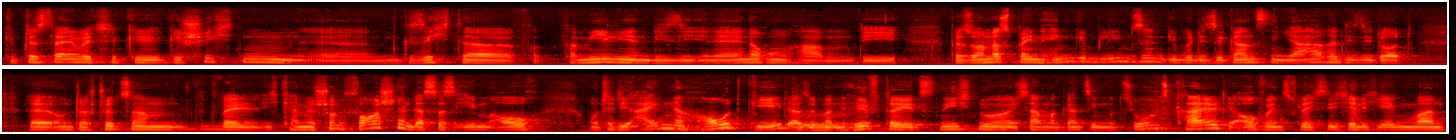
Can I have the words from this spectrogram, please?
Gibt es da irgendwelche G Geschichten, äh, Gesichter, Familien, die Sie in Erinnerung haben, die besonders bei Ihnen hängen geblieben sind über diese ganzen Jahre, die Sie dort äh, unterstützt haben? Weil ich kann mir schon vorstellen, dass das eben auch unter die eigene Haut geht. Also man mhm. hilft da jetzt nicht nur, ich sage mal, ganz emotionskalt, auch wenn es vielleicht sicherlich irgendwann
